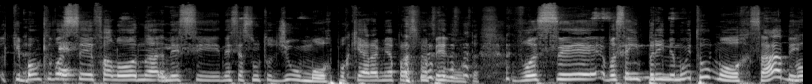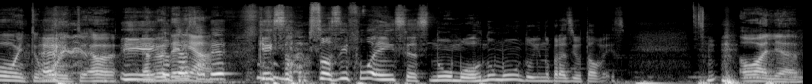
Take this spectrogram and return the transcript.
é, que bom que você falou na- nesse, nesse assunto de humor, porque era a minha próxima pergunta. Você, você imprime muito humor, sabe? Muito, muito. É, E é meu eu DNA. quero saber quem são suas influências no humor, no mundo e no Brasil, talvez. Olha,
